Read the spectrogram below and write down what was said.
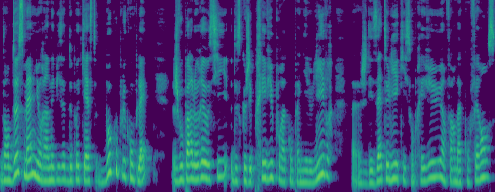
Dans deux semaines, il y aura un épisode de podcast beaucoup plus complet. Je vous parlerai aussi de ce que j'ai prévu pour accompagner le livre. Euh, j'ai des ateliers qui sont prévus, un format conférence.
